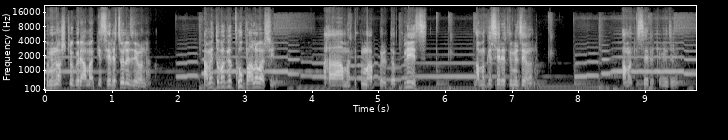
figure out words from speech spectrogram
তুমি নষ্ট করে আমাকে ছেড়ে চলে যেও না। আমি তোমাকে খুব ভালোবাসি। হ্যাঁ আমাকে তুমি মাফ করে দাও। প্লিজ, আমাকে ছেড়ে তুমি যেও না। আমাকে ছেড়ে তুমি যেও না।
